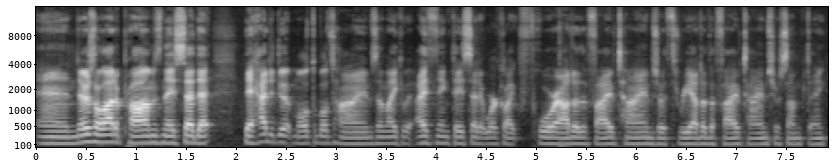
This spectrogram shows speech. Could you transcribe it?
and there's a lot of problems. And they said that they had to do it multiple times, and like I think they said it worked like four out of the five times, or three out of the five times, or something.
